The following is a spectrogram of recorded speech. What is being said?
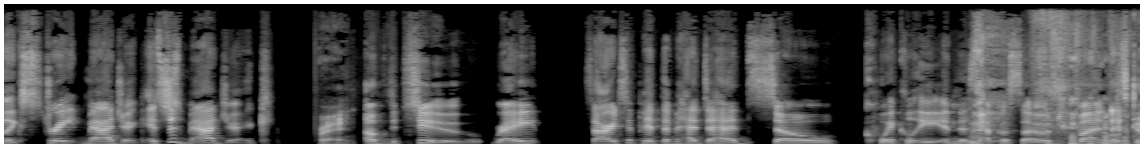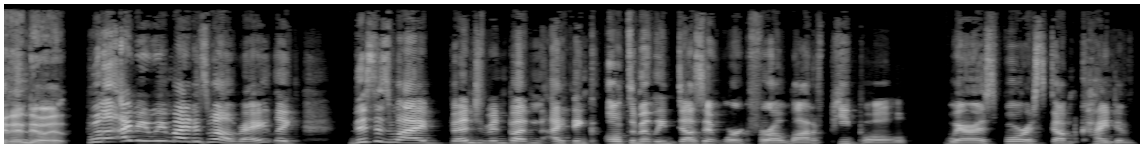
like straight magic. It's just magic Right. of the two, right? Sorry to pit them head to head so quickly in this episode, but Let's get into it. well, I mean, we might as well, right? Like, this is why Benjamin Button, I think, ultimately doesn't work for a lot of people, whereas Forrest Gump kind of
